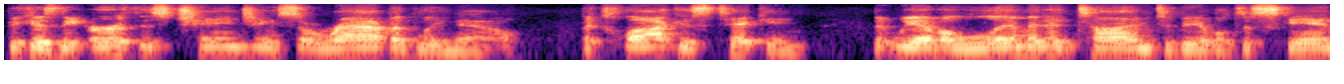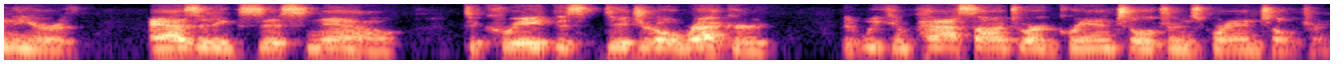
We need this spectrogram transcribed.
because the Earth is changing so rapidly now. The clock is ticking that we have a limited time to be able to scan the Earth as it exists now to create this digital record that we can pass on to our grandchildren's grandchildren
